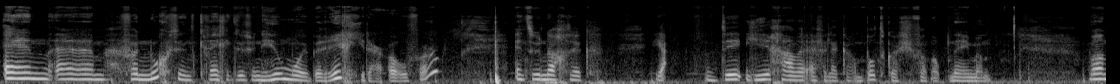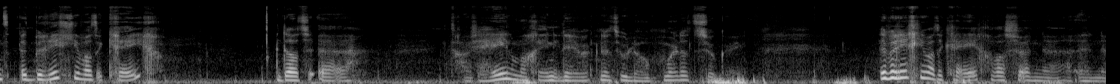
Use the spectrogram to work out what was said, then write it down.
En um, vanochtend kreeg ik dus een heel mooi berichtje daarover. En toen dacht ik, ja, hier gaan we even lekker een podcastje van opnemen. Want het berichtje wat ik kreeg, dat. Uh, trouwens helemaal geen idee waar ik naartoe loop, maar dat is oké. Het berichtje wat ik kreeg was een, uh, een uh,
